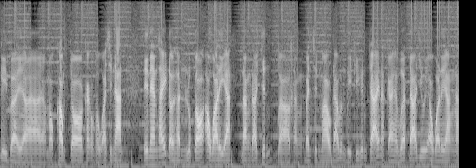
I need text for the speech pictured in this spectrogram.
ghi về à, 1-0 cho các cầu thủ Arsenal. Thì anh em thấy đội hình lúc đó Aubameyang đang đá chính và thằng Benzema đá bên vị trí cánh trái nè, Kai Havertz đá dưới Aubameyang nè,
